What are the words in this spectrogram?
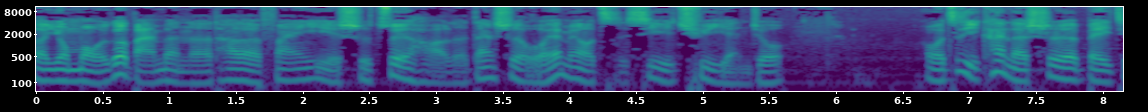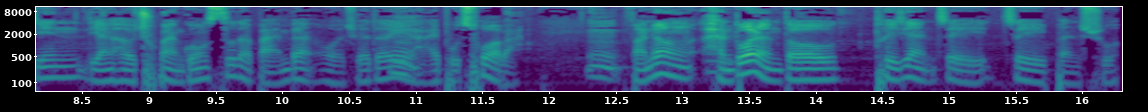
呃，有某一个版本呢，它的翻译是最好的，但是我也没有仔细去研究。我自己看的是北京联合出版公司的版本，我觉得也还不错吧。嗯，反正很多人都推荐这这一本书，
